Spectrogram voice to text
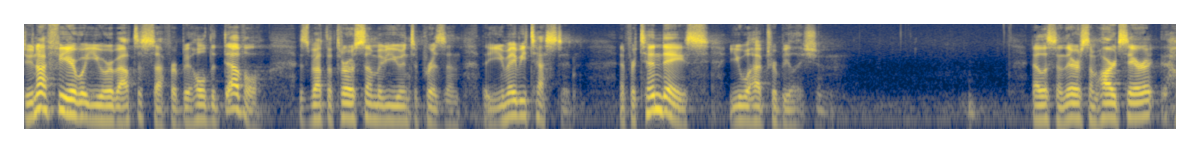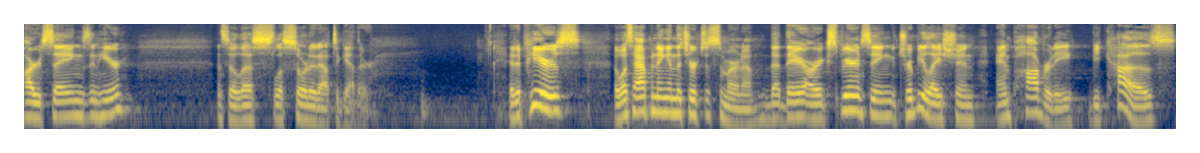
Do not fear what you are about to suffer. Behold, the devil is about to throw some of you into prison, that you may be tested. And for 10 days you will have tribulation. Now, listen, there are some hard, hard sayings in here. And so let's, let's sort it out together. It appears what's happening in the church of Smyrna, that they are experiencing tribulation and poverty because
